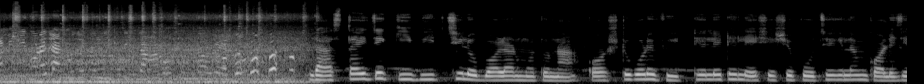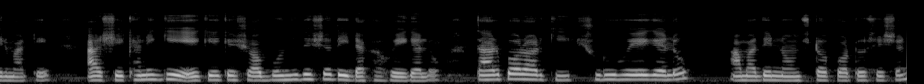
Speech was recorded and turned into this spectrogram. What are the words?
আমি কি করে জানব যে লিপস্টিকটা আমার পছন্দ হবে? রাস্তায় যে কি ভিড় ছিল বলার মতো না। কষ্ট করে ভিড় ঠেলে ঠেলে শেষে পৌঁছে গেলাম কলেজের মাঠে। আর সেখানে গিয়ে একে একে সব বন্ধুদের সাথেই দেখা হয়ে গেল। তারপর আর কি শুরু হয়ে গেল আমাদের ননস্টপ ফটো সেশন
